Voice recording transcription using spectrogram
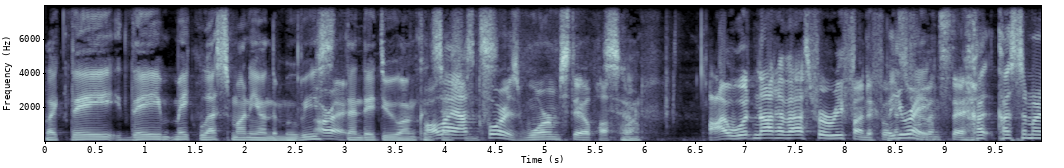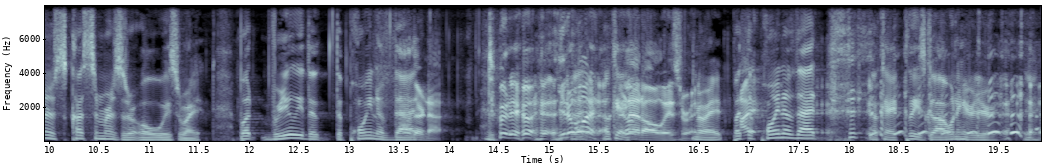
Like they they make less money on the movies All right. than they do on concessions. All I ask for is warm, stale popcorn. So- I would not have asked for a refund if it But was you're warm right. and stale. Cu- customers customers are always right. But really, the the point of that. No, they're not. Dude, you know what? Okay. They're not always right. All right, but I- the point of that. Okay, please go. I want to hear your. yeah.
